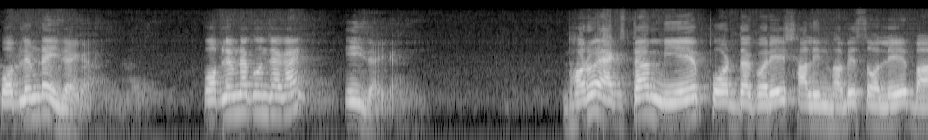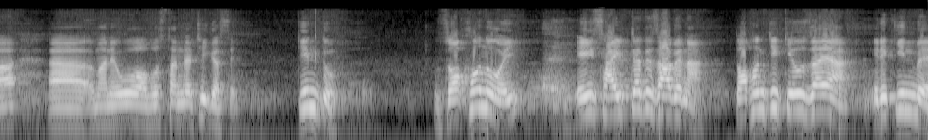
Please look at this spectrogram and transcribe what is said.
প্রবলেমটা এই জায়গায়। প্রবলেমটা কোন জায়গায়? এই জায়গায়। ধরো একটা মেয়ে পর্দা করে, শালীনভাবে চলে বা মানে ও অবস্থানটা ঠিক আছে। কিন্তু যখন ওই, এই সাইডটাতে যাবে না, তখন কি কেউ যায় এটা কিনবে?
